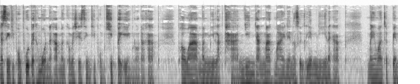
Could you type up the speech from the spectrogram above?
และสิ่งที่ผมพูดไปทั้งหมดนะครับ มันก็ไม่ใช่สิ่งที่ผมคิดไปเองหรอกนะครับ เพราะว่ามันมีหลักฐานยืนยันมากมายในหนังสือเล่มนี้นะครับ ไม่ว่าจะเป็น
